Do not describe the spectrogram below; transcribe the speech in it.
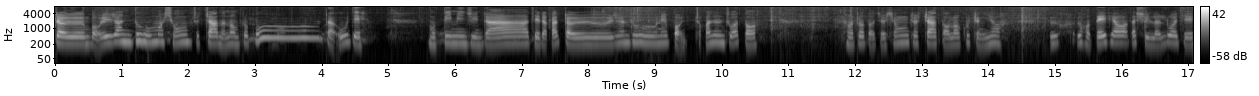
Trời bỏ đi răn tu mà xuống cho cha nó nằm trong bố trả u chị. Một tí mình chuyển ra thì đã cả trời răn tu nên bỏ cho cái dân chúa to. Họ cho tổ cho xuống, cho cha to lo cũng chừng do. Ừ ừ họ té theo ta chỉ lấy luôn chị.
